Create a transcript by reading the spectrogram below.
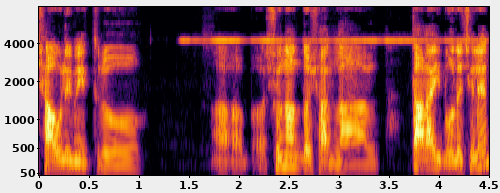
শাউলি মিত্র সুনন্দ সান্যাল, তারাই বলেছিলেন,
